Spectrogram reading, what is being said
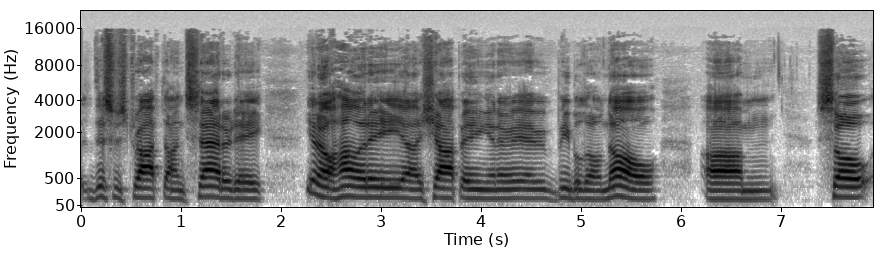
This was dropped on Saturday. You know, holiday uh, shopping, and uh, people don't know. Um, so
